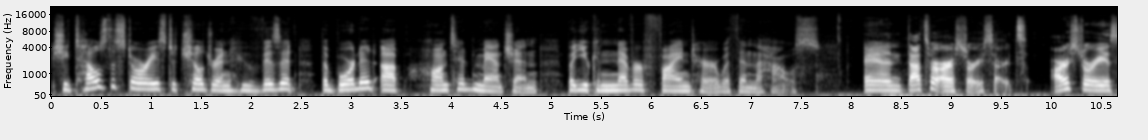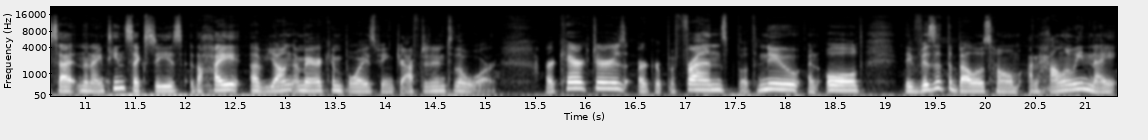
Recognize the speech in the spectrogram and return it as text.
she tells the stories to children who visit the boarded up haunted mansion, but you can never find her within the house. And that's where our story starts. Our story is set in the 1960s, the height of young American boys being drafted into the war. Our characters, our group of friends, both new and old, they visit the Bellows home on Halloween night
